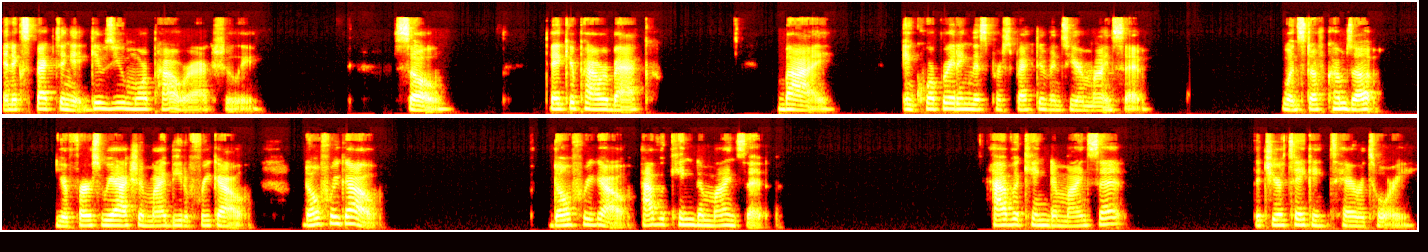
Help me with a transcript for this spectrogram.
And expecting it gives you more power, actually. So take your power back by incorporating this perspective into your mindset. When stuff comes up, your first reaction might be to freak out. Don't freak out. Don't freak out. Have a kingdom mindset. Have a kingdom mindset that you're taking territory.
